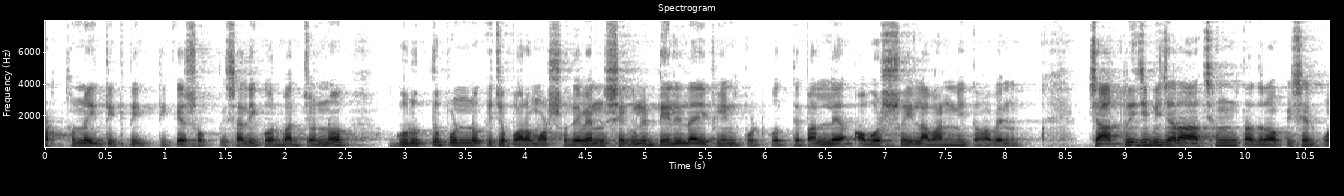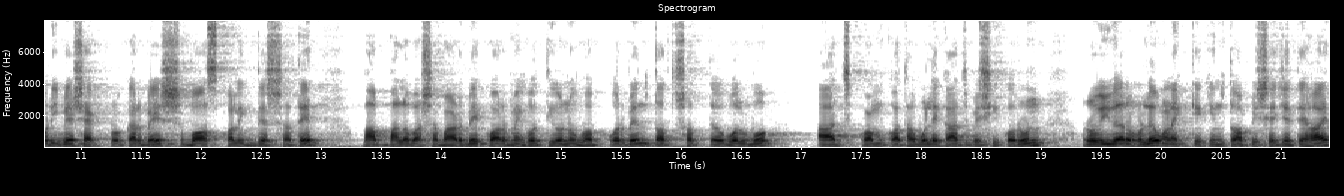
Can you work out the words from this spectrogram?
অর্থনৈতিক দিক থেকে শক্তিশালী করবার জন্য গুরুত্বপূর্ণ কিছু পরামর্শ দেবেন, সেগুলি ডেলি লাইফে ইনপুট করতে পারলে অবশ্যই লাভান্বিত হবেন। চাকরিজীবী যারা আছেন, তাদের অফিসের পরিবেশ এক প্রকার বেশ বস কলিকদের সাথে ভাব ভালোবাসা বাড়বে, কর্মে গতি অনুভব করবেন। তৎসত্ত্বেও বলব, আজ কম কথা বলে কাজ বেশি করুন। রবিবার হলেও অনেককে কিন্তু অফিসে যেতে হয়।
